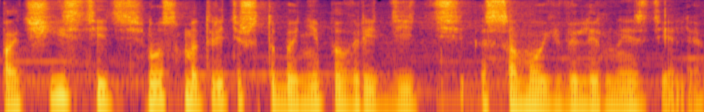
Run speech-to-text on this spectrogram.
почистить, но смотрите, чтобы не повредить само ювелирное изделие.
